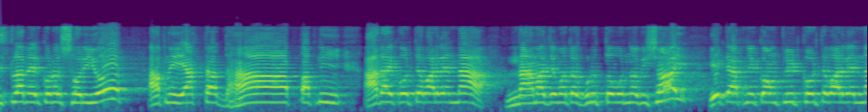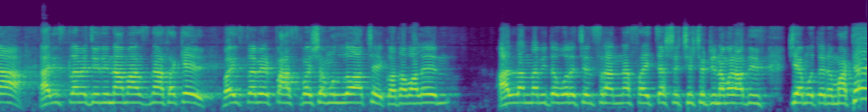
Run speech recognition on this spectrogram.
ইসলামের কোন শরীয়ত আপনি একটা ধাপ আপনি আদায় করতে পারবেন না। নামাজের মতো গুরুত্বপূর্ণ বিষয়, এটা আপনি কমপ্লিট করতে পারবেন না। আর ইসলামে যদি নামাজ না থাকে বা ইসলামের পাঁচ পয়সা মূল্য আছে, কথা বলেন। আল্লাহ নবী তো বলেছেন, সূরা নাসাই 466 নম্বর হাদিস, কিয়ামতের মাঠে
